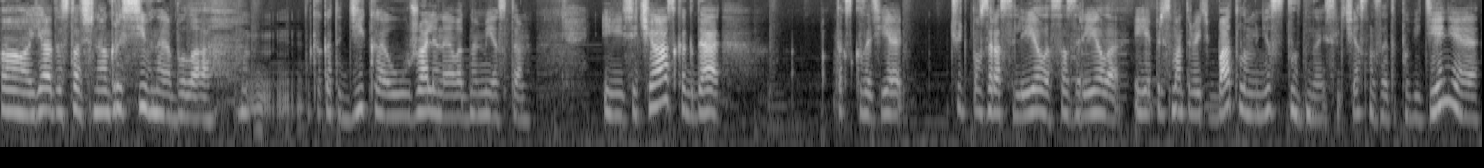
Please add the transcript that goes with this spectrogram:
а, я достаточно агрессивная была, какая-то дикая, ужаленная в одно место. И сейчас, когда, так сказать, я чуть повзрослела, созрела, и я пересматриваю эти батлы, мне стыдно, если честно, за это поведение.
